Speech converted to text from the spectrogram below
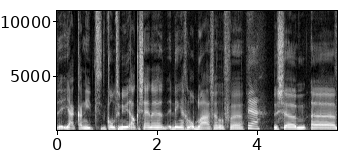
eh, ja, kan niet continu elke scène dingen gaan opblazen. Of, eh, Ja. dus, ehm, ehm,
